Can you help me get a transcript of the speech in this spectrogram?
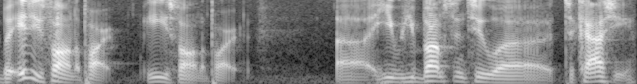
but Izzy's falling apart. He's falling apart. Uh, he he bumps into uh Takashi,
